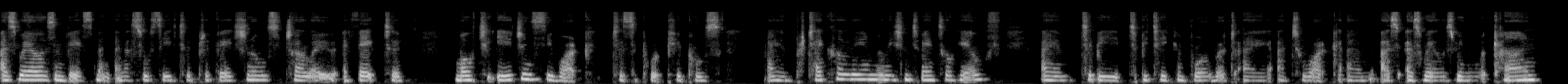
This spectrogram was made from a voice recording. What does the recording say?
as well as investment in associated professionals to allow effective multi agency work to support pupils, um, particularly in relation to mental health. Um, to be to be taken forward uh, and to work um, as as well as we know it can.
